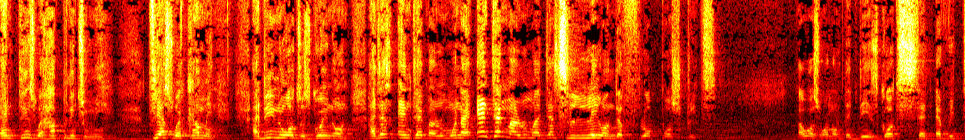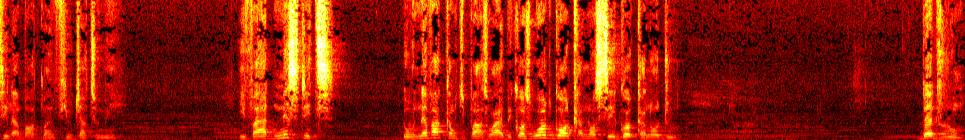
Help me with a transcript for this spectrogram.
And things were happening to me. Tears were coming. I didn't know what was going on. I just entered my room. When I entered my room, I just lay on the floor prostrate. That was one of the days God said everything about my future to me. If I had missed it, it will never come to pass. Why? Because what God cannot say, God cannot do. Bedroom.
